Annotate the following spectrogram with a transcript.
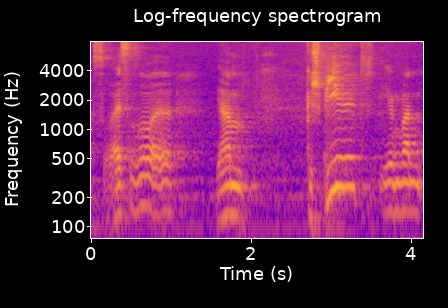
aus. So, weißt du, so, äh, wir haben gespielt, irgendwann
